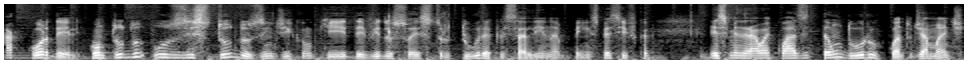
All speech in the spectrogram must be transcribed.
a cor dele. Contudo, os estudos indicam que, devido à sua estrutura cristalina bem específica, esse mineral é quase tão duro quanto o diamante,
